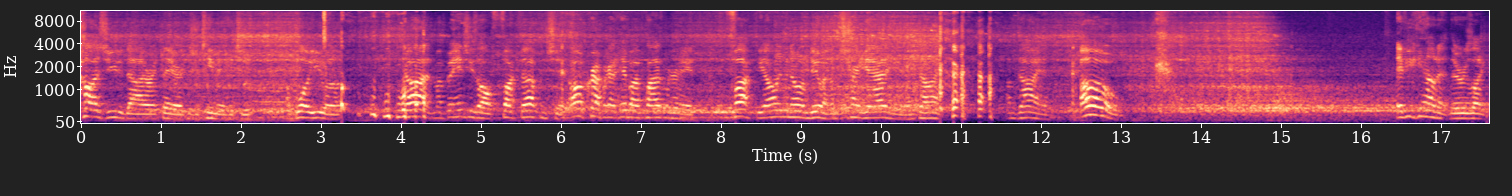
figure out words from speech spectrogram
caused you to die right there because your teammate hit you. I'll blow you up. God, my banshee's all fucked up and shit. Oh crap, I got hit by a plasma grenade. Fuck, dude, I don't even know what I'm doing. I'm just trying to get out of here. I'm dying. I'm dying. Oh! If you count it, there was like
